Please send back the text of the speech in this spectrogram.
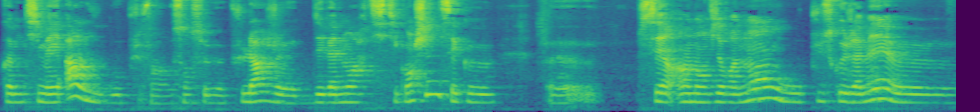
comme Timei Arl, ou au, sens plus large d'événements artistiques en Chine, c'est que euh, c'est un environnement où plus que jamais euh,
